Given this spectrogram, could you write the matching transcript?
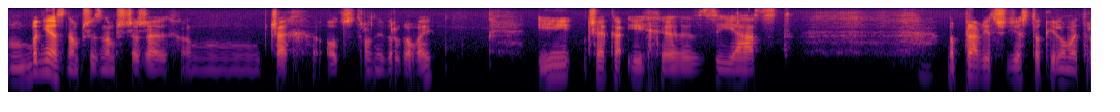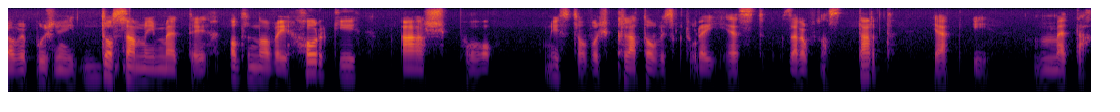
bo nie znam, przyznam szczerze, Czech od strony drogowej. I czeka ich e, zjazd no prawie 30-kilometrowy później do samej mety od Nowej Chorki aż po miejscowość Klatowy, z której jest zarówno start, jak i meta.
